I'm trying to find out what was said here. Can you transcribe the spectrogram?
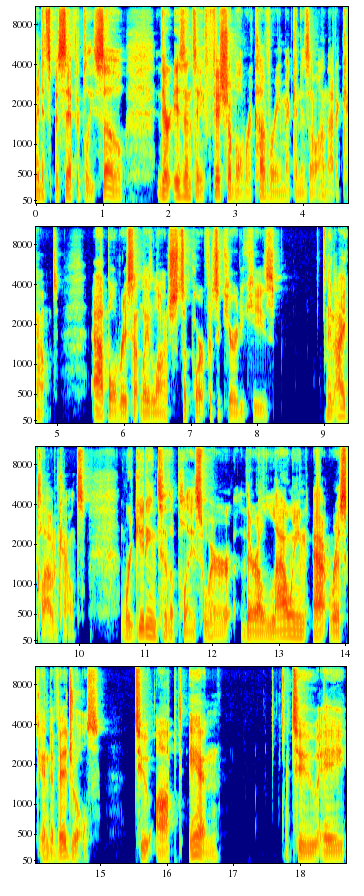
And it's specifically so there isn't a phishable recovery mechanism on that account. Apple recently launched support for security keys in iCloud accounts we're getting to the place where they're allowing at risk individuals to opt in to a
